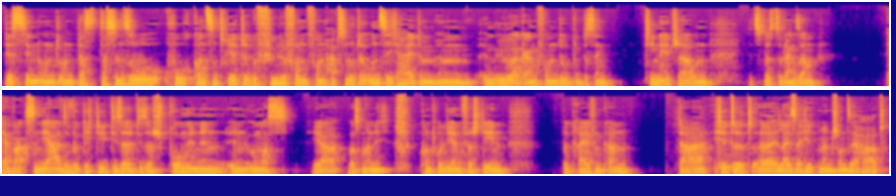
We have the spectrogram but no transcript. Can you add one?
bisschen. Und, und das, das sind so hochkonzentrierte Gefühle von, von absoluter Unsicherheit im, im, im Übergang vom du, du bist ein Teenager und jetzt wirst du langsam erwachsen, ja, also wirklich die, dieser, dieser Sprung in, in irgendwas, ja, was man nicht kontrollieren, verstehen, begreifen kann da hittet äh, Eliza Hitman schon sehr hart.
